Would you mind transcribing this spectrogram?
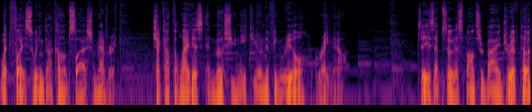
wetflyswing.com slash maverick. Check out the lightest and most unique Euro nymphing reel right now. Today's episode is sponsored by Drifthook,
